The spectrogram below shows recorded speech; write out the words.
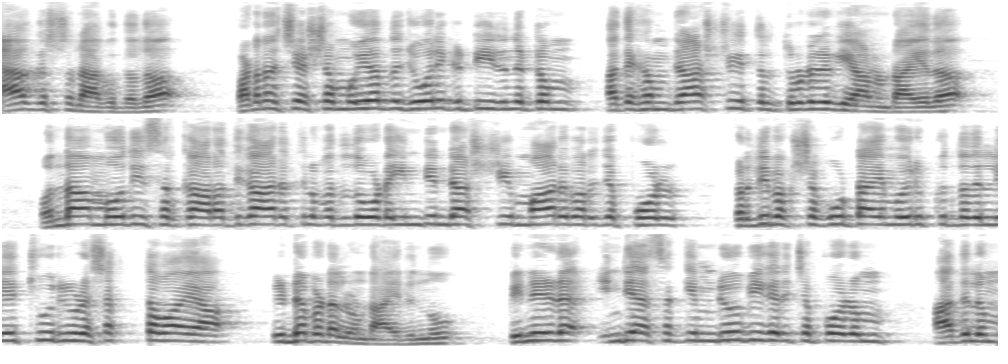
ആകർഷനാകുന്നത് പഠനശേഷം ഉയർന്ന ജോലി കിട്ടിയിരുന്നിട്ടും അദ്ദേഹം രാഷ്ട്രീയത്തിൽ തുടരുകയാണ് ഉണ്ടായത് ഒന്നാം മോദി സർക്കാർ അധികാരത്തിൽ വന്നതോടെ ഇന്ത്യൻ രാഷ്ട്രീയം മാറി പറഞ്ഞപ്പോൾ പ്രതിപക്ഷ കൂട്ടായ്മ ഒരുക്കുന്നതിൽ യെച്ചൂരിയുടെ ശക്തമായ ഇടപെടൽ ഉണ്ടായിരുന്നു പിന്നീട് ഇന്ത്യ സഖ്യം രൂപീകരിച്ചപ്പോഴും അതിലും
